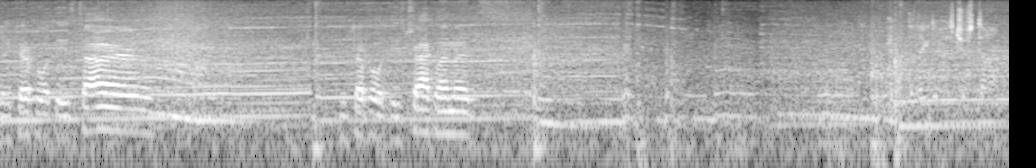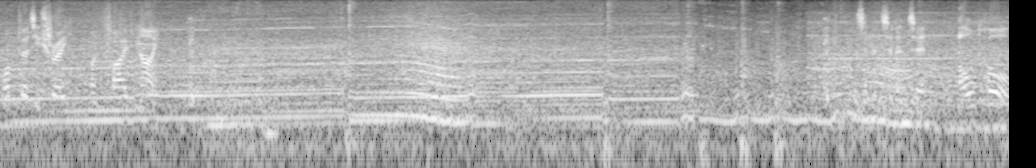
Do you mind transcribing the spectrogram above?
Be careful with these tires. Be careful with these track limits. The leader has just done 133, 159. There's an incident in Old Hall.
